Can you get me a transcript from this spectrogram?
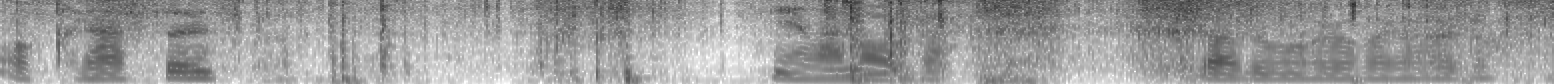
Okrasy. Nie ma noża. Razu rowerowego.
